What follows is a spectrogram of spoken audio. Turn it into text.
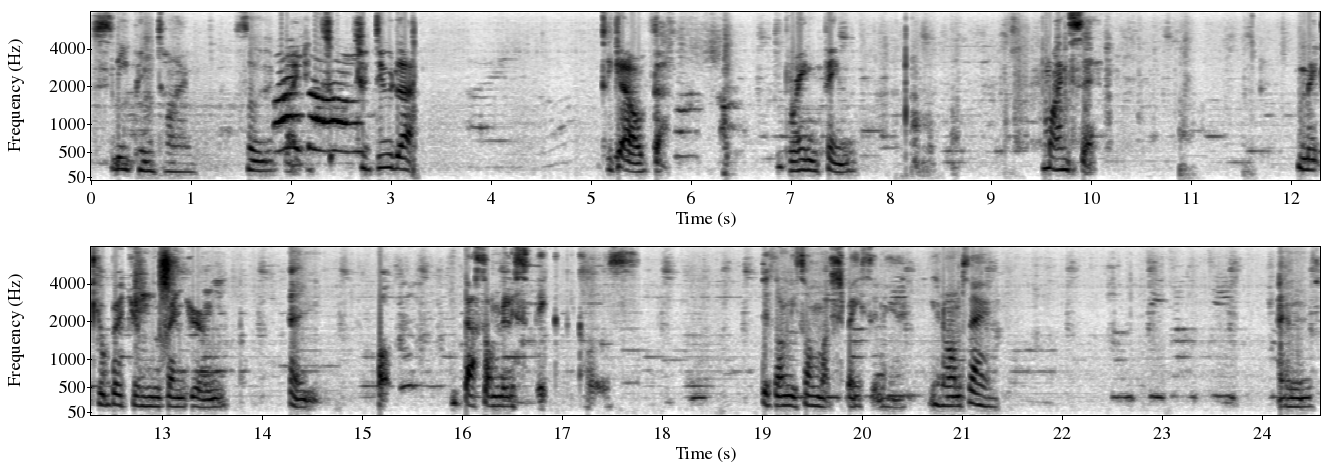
sleeping time. So, like to, to do that, to get out of that brain thing mindset make your bedroom your bedroom and but that's unrealistic because there's only so much space in here you know what i'm saying and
